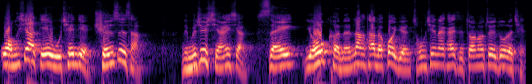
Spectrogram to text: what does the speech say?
往下跌五千点，全市场，你们去想一想，谁有可能让他的会员从现在开始赚到最多的钱？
